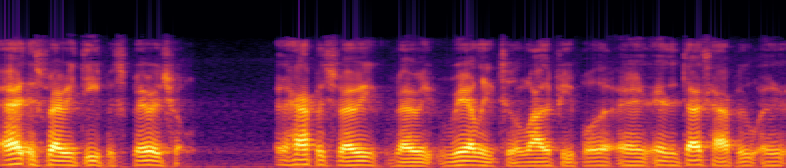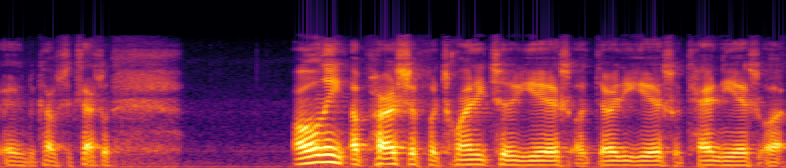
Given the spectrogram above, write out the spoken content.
that is very deep and spiritual. It happens very, very rarely to a lot of people, and, and it does happen, and it becomes successful. Only a person for 22 years, or 30 years, or 10 years, or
